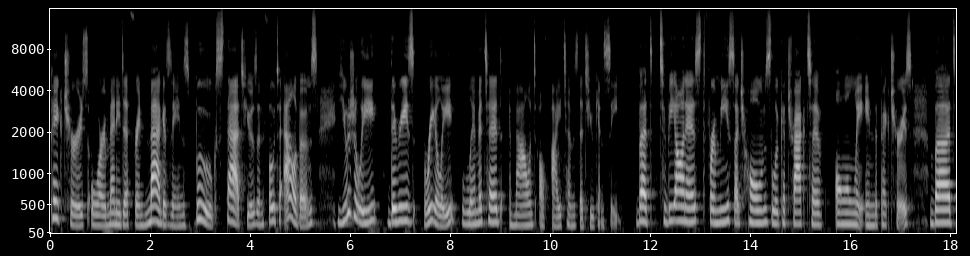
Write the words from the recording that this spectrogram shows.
pictures or many different magazines, books, statues, and photo albums, usually there is really limited amount of items that you can see. But to be honest, for me, such homes look attractive only in the pictures. But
